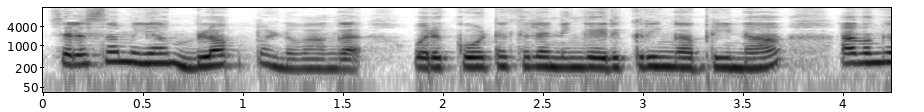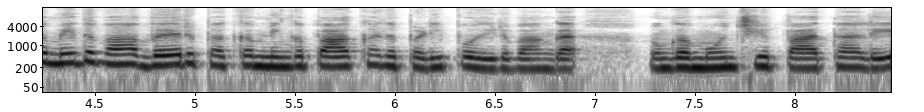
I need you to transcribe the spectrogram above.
சில சமயம் பிளாக் பண்ணுவாங்க. ஒரு கூட்டத்துல நீங்க இருக்கிறீங்க அப்படின்னா அவங்க மெதுவா வேறு பக்கம் நீங்க பார்க்காதபடி போயிடுவாங்க. உங்க மூஞ்சியை பார்த்தாலே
